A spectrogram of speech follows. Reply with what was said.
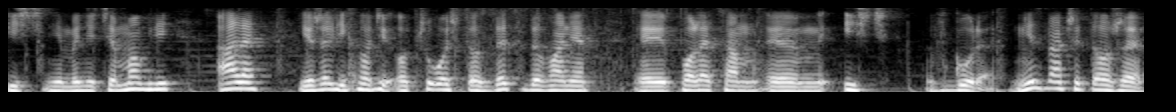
iść nie będziecie mogli, ale jeżeli chodzi o czułość, to zdecydowanie yy, polecam iść w górę. Nie znaczy to, że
